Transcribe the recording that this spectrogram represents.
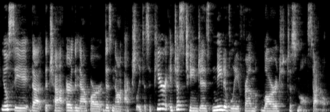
you'll see that the chat or the nav bar does not actually disappear. It just changes natively from large to small style.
